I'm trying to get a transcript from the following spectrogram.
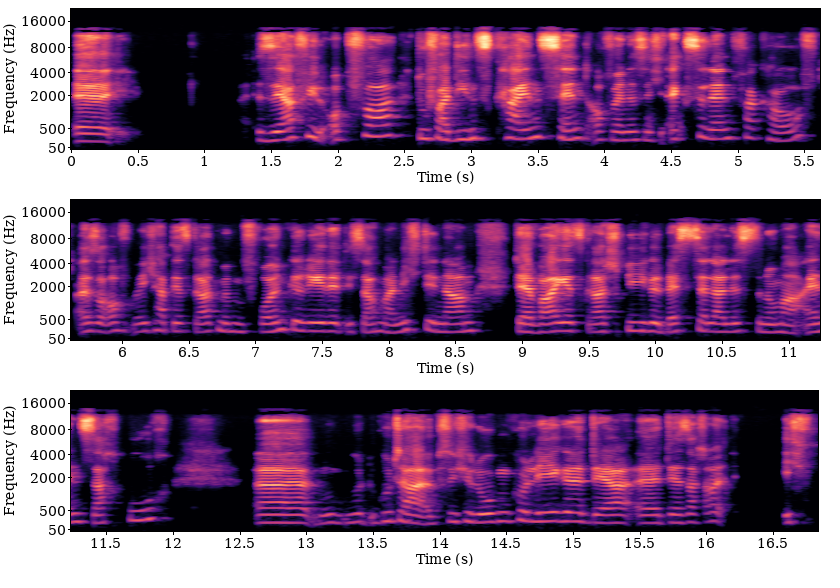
äh, sehr viel Opfer. Du verdienst keinen Cent, auch wenn es sich exzellent verkauft. Also auch, ich habe jetzt gerade mit einem Freund geredet, ich sage mal nicht den Namen, der war jetzt gerade Spiegel Bestsellerliste Nummer eins Sachbuch. Äh, gut, guter Psychologenkollege, der, äh, der sagt, ich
